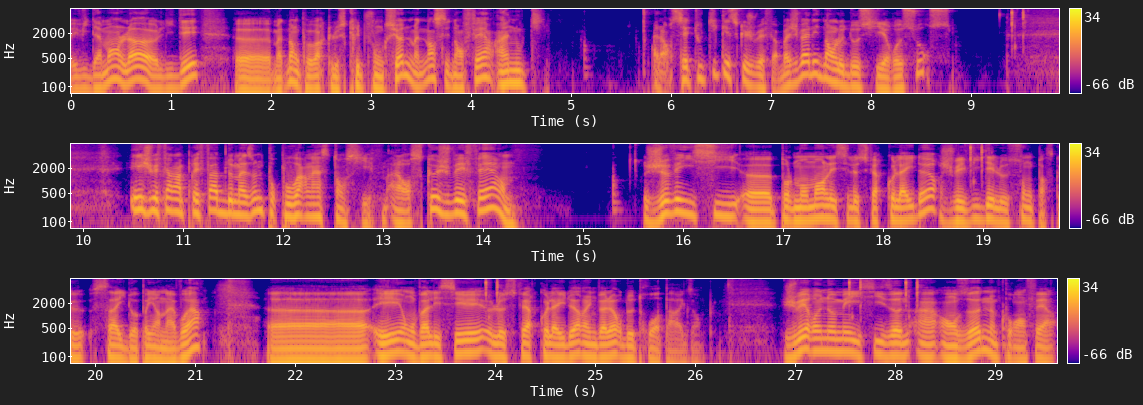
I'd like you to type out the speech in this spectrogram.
évidemment, là, l'idée, maintenant on peut voir que le script fonctionne, maintenant c'est d'en faire un outil. Alors cet outil, qu'est-ce que je vais faire? Bah, Je vais aller dans le dossier ressources, et je vais faire un préfab d'Amazon pour pouvoir l'instancier. Alors ce que je vais faire, je vais ici pour le moment laisser le Sphere Collider. Je vais vider le son parce que ça il ne doit pas y en avoir. Euh, et on va laisser le Sphere Collider à une valeur de 3 par exemple. Je vais renommer ici zone 1 en zone pour en faire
